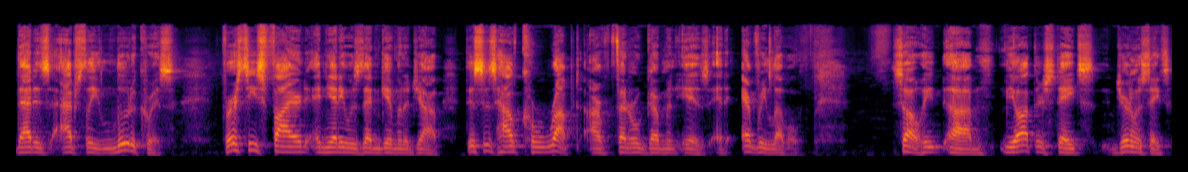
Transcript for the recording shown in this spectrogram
that is absolutely ludicrous. First, he's fired, and yet he was then given a job. This is how corrupt our federal government is at every level. So he, um, the author states, journalist states,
